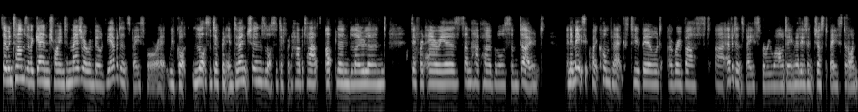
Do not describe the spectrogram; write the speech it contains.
So in terms of, again, trying to measure and build the evidence base for it, we've got lots of different interventions, lots of different habitats, upland, lowland, different areas. Some have herbivores, some don't. And it makes it quite complex to build a robust uh, evidence base for rewilding that isn't just based on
